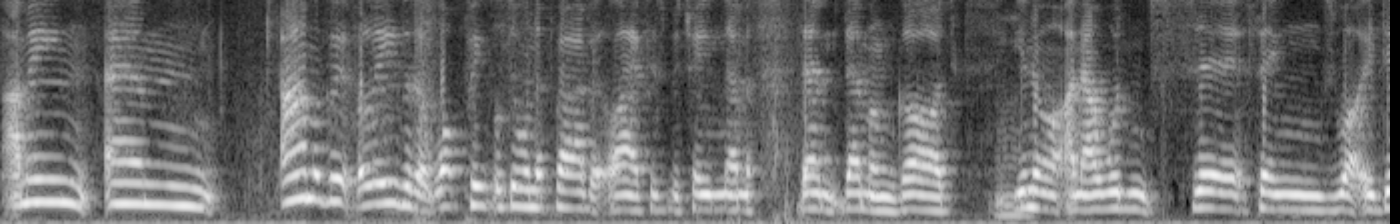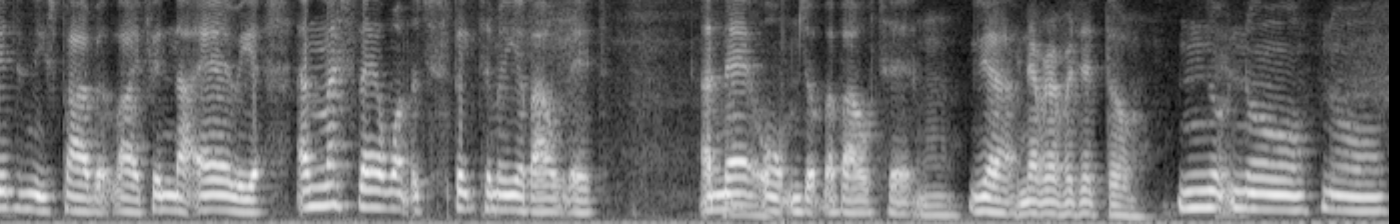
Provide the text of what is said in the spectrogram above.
I mean, um, I'm a great believer that what people do in their private life is between them, them, them and God. Mm. You know, and I wouldn't say things what he did in his private life in that area unless they wanted to speak to me about it, and they Mm. opened up about it. Mm. Yeah. You never ever did though. No, no, no.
